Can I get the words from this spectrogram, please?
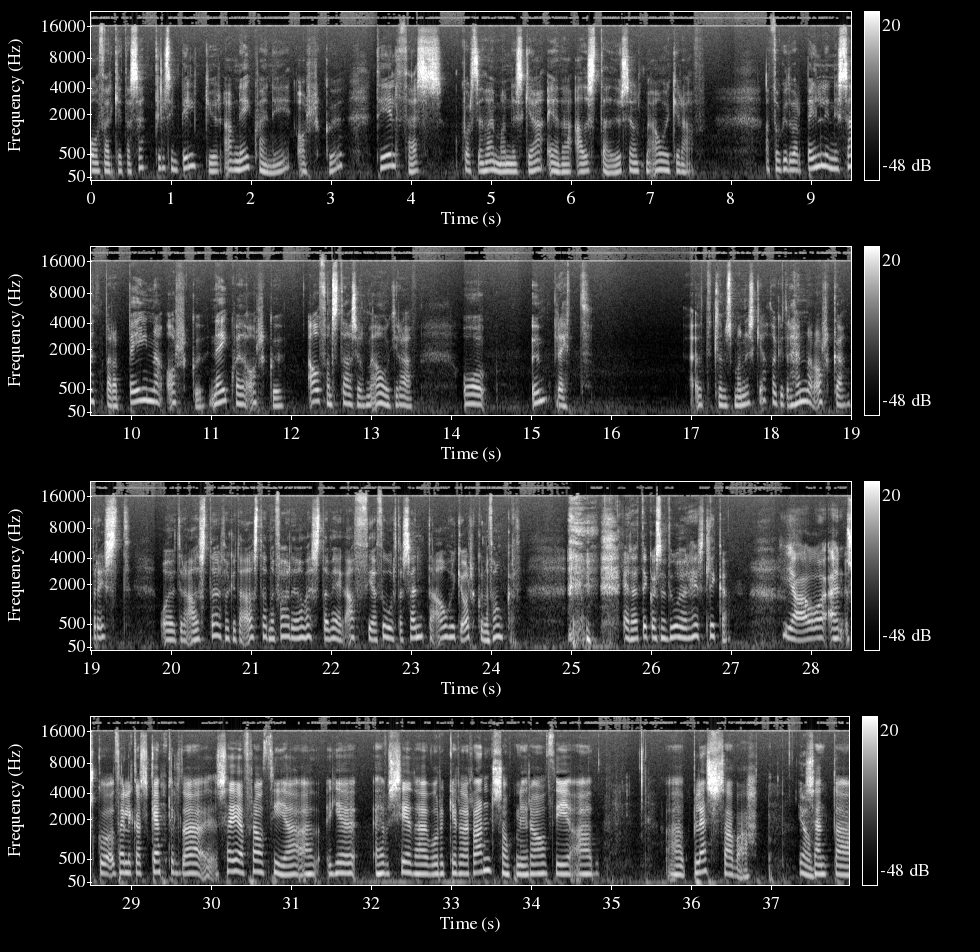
og þær geta sett til sín bylgjur af neikvæðni orku til þess hvort sem það er manneskja eða aðstæður sem ert með áhyggjur af. Að þú getur bara beinlinni sendt bara beina orku, neikvæða orku á þann stað sem ert með áhyggjur af. Og umbreytt ef til dæmis manneskja þá getur hennar orka breyst og ef þetta er aðstæður þá getur aðstæðna farið á vestaveg af því að þú ert að senda áhyggju orkuna þangað. Er þetta eitthvað sem þú hefur heyrt líka? Já, en sko það er líka skemmtilegt að segja frá því að ég hef séð að það voru gerða rannsóknir á því að, að blessa vatn, Já. senda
